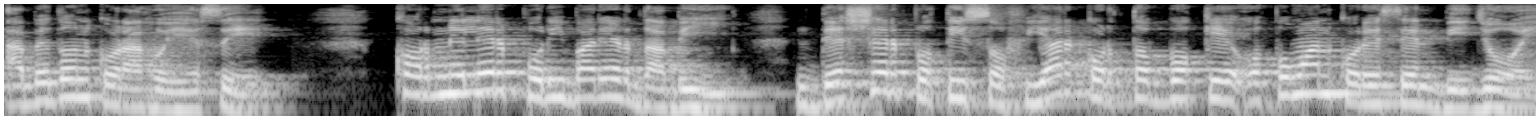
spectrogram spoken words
আবেদন করা হয়েছে। কর্নেলের পরিবারের দাবি, দেশের প্রতি সফিয়ার কর্তব্যকে অপমান করেছেন বিজয়।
